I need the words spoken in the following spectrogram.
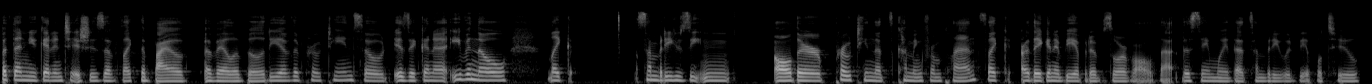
but then you get into issues of like the bioavailability of the protein. So is it gonna, even though like somebody who's eaten all their protein that's coming from plants, like are they going to be able to absorb all that the same way that somebody would be able to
